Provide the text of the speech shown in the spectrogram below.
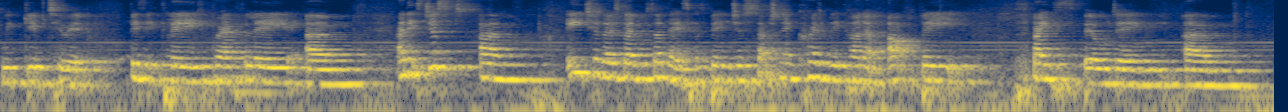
we give to it physically, prayerfully, um, and it's just um, each of those Global Sundays has been just such an incredibly kind of upbeat, faith building um,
